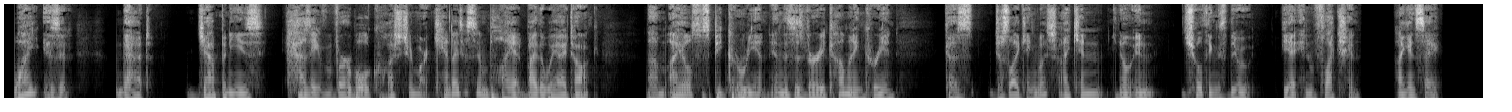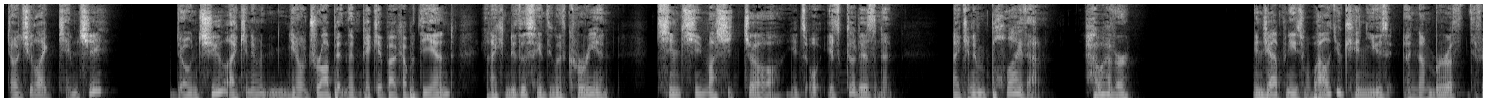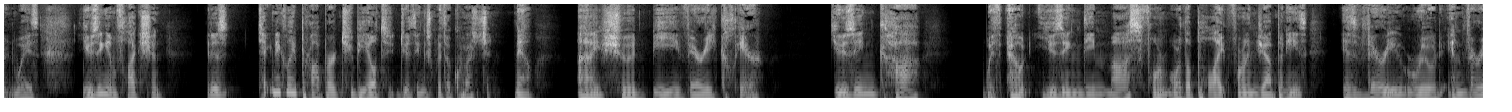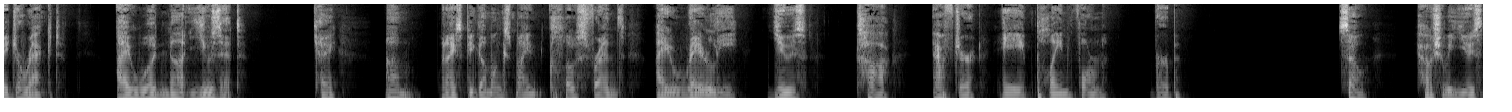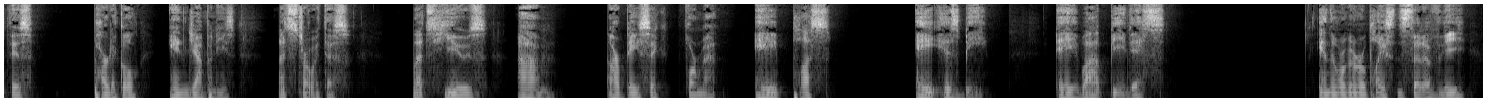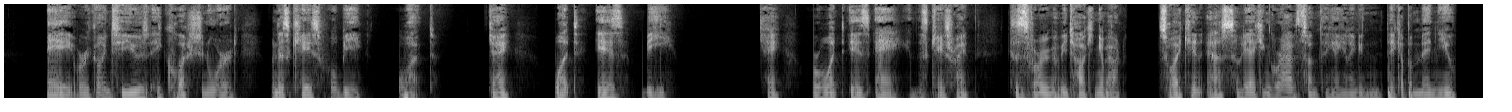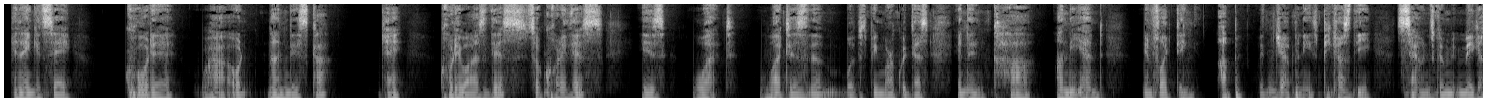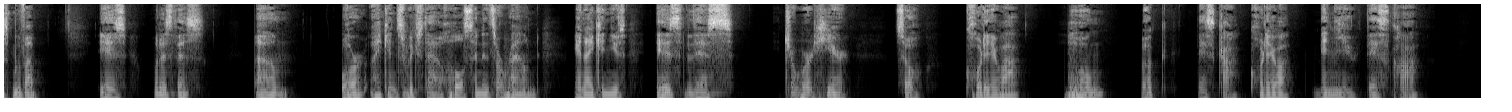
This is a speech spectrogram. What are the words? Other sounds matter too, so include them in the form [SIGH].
why is it that Japanese has a verbal question mark? Can't I just imply it by the way I talk? Um, I also speak Korean, and this is very common in Korean because just like English, I can, you know, in, show things through via inflection. I can say, don't you like kimchi? Don't you? I can, um, you know, drop it and then pick it back up at the end. And I can do the same thing with Korean. Kimchi mashicho. It's, oh, it's good, isn't it? I can imply that. However, in Japanese, while you can use a number of different ways using inflection, it is technically proper to be able to do things with a question. Now, I should be very clear. Using ka without using the mas form or the polite form in Japanese is very rude and very direct. I would not use it. Okay. Um, when I speak amongst my close friends, I rarely use ka after a plain form verb. So how should we use this particle in Japanese? Let's start with this. Let's use um, our basic format. A plus A is B. A wa B this. And then we're going to replace instead of the A, we're going to use a question word. In this case will be what. Okay. What is B? Okay. Or what is A in this case, right? Because this is what we're going to be talking about. So I can ask somebody, I can grab something, I can, I can pick up a menu and I can say, kore wa nan desu ka? Okay. Kore wa is this. So kore this is what? What is the, what's being marked with des? And then ka on the end, inflecting up within Japanese because the sound is going to make us move up is what is this? Um, or I can switch that whole sentence around and I can use is this your word here. So, これは本 book ですかこれは menu ですか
